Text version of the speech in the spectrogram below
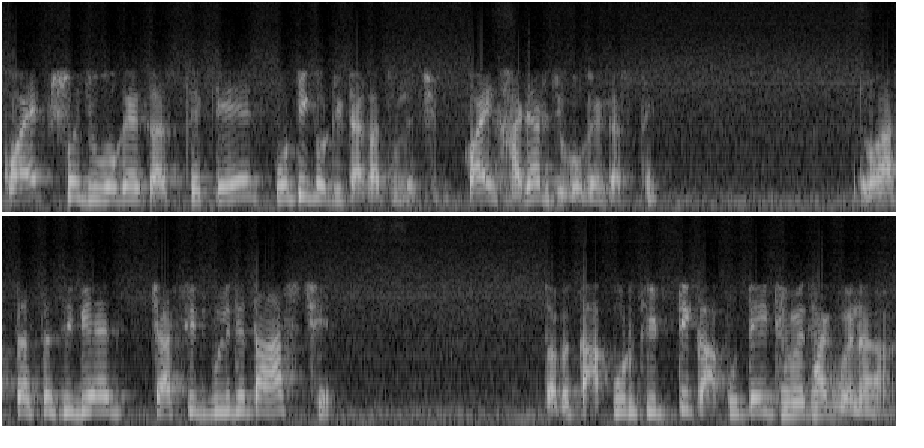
কয়েকশো যুবকের কাছ থেকে কোটি কোটি টাকা তুলেছেন, কয়েক হাজার যুবকের কাছ থেকে। এবং আস্তে আস্তে সিবিআই চার্জশিট গুলিতে তা আসছে। তবে কাকুর কীর্তি কাকুতেই থেমে থাকবে না।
